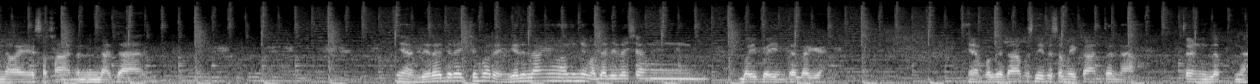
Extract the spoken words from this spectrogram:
na kayo sa kanan ng dadaan. Ayan, dire-diretso pa rin. Ganun lang yung ano niya, madali lang siyang baybayin talaga. Ayan, pagkatapos dito sa may kanto na, turn left na.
